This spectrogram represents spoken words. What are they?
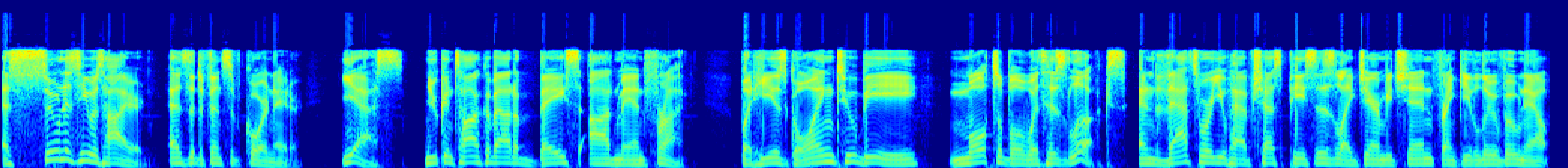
as soon as he was hired as the defensive coordinator. Yes, you can talk about a base odd man front, but he is going to be multiple with his looks. And that's where you have chess pieces like Jeremy Chinn, Frankie Luvu, now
